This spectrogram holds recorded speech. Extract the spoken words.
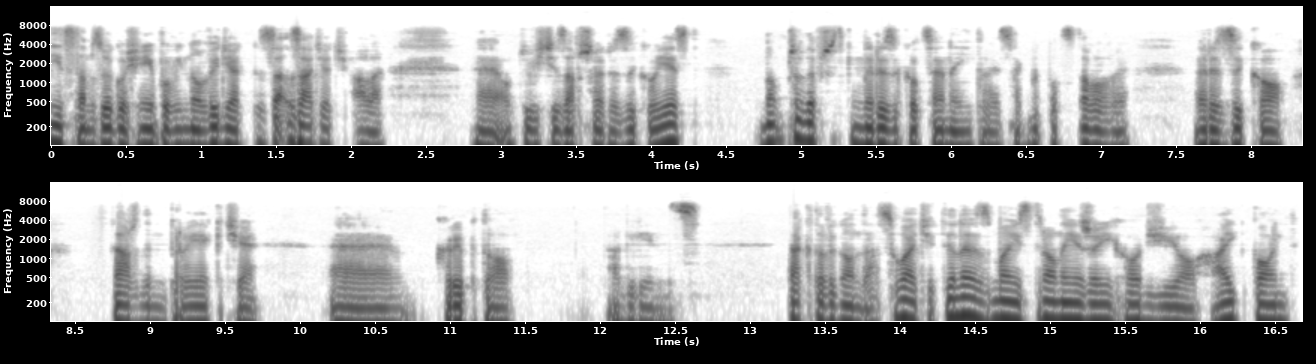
nic tam złego się nie powinno wydziać, za, zadziać, ale e, oczywiście zawsze ryzyko jest. No przede wszystkim ryzyko ceny i to jest jakby podstawowe ryzyko w każdym projekcie krypto. Tak więc tak to wygląda. Słuchajcie, tyle z mojej strony, jeżeli chodzi o Hike Point.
